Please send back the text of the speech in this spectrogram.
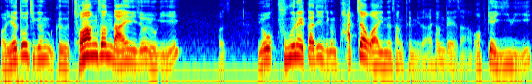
어, 얘도 지금 그 저항선 라인이죠. 여기 요 부근에까지 지금 바짝 와 있는 상태입니다. 현대해상 업계 2위.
